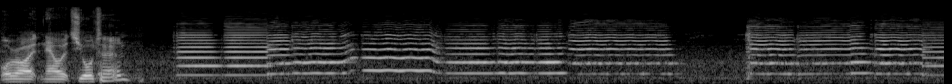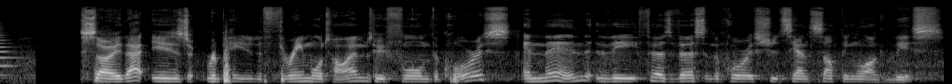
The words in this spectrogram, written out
Alright, now it's your turn. So that is repeated three more times to form the chorus, and then the first verse and the chorus should sound something like this.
